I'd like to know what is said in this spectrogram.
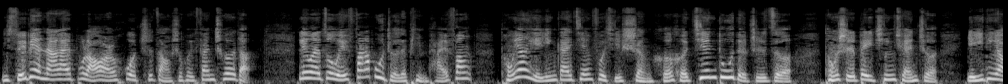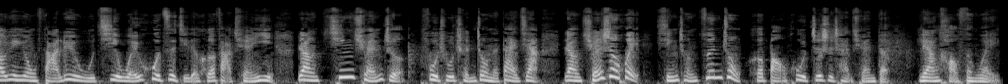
你随便拿来不劳而获，迟早是会翻车的。另外，作为发布者的品牌方，同样也应该肩负起审核和监督的职责。同时，被侵权者也一定要运用法律武器维护自己的合法权益，让侵权者付出沉重的代价，让全社会形成尊重和保护知识产权的良好氛围。Wait.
